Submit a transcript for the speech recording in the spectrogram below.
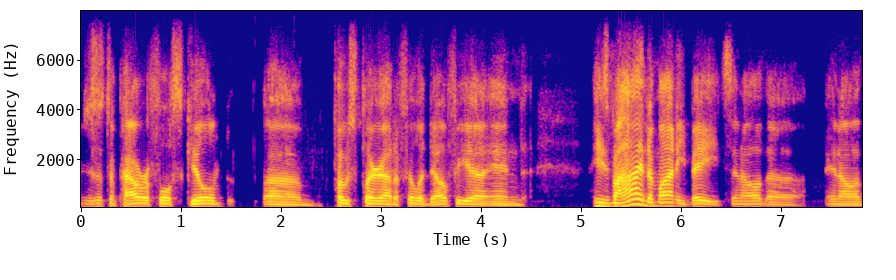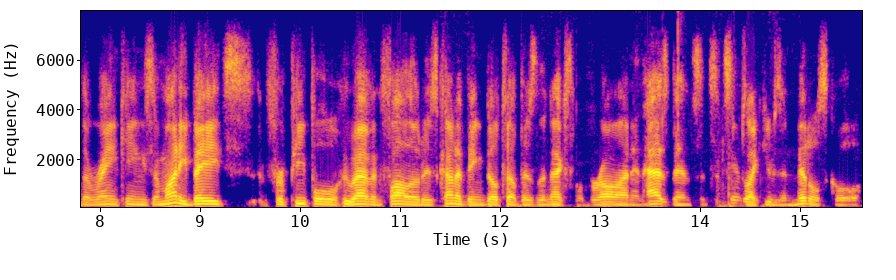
just a powerful, skilled um, post player out of Philadelphia, and he's behind Emoni Bates and all the in all of the rankings. Emoni Bates, for people who haven't followed, is kind of being built up as the next LeBron and has been since it seems like he was in middle school.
